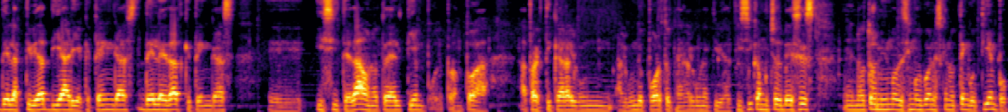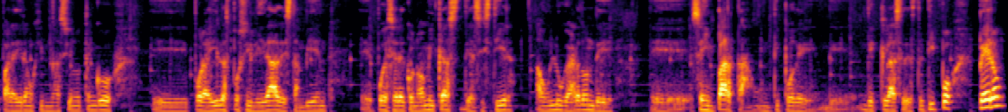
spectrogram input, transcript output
de, la actividad diaria que tengas, de la edad que tengas, y si te da o no te da el tiempo de pronto a, a practicar algún, algún deporte o tener alguna actividad física. Muchas veces nosotros mismos decimos, bueno, es que no tengo tiempo para ir a un gimnasio, no tengo por ahí las posibilidades también, puede ser económicas, de asistir a un lugar donde eh, se imparta un tipo de, clase de este tipo, pero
